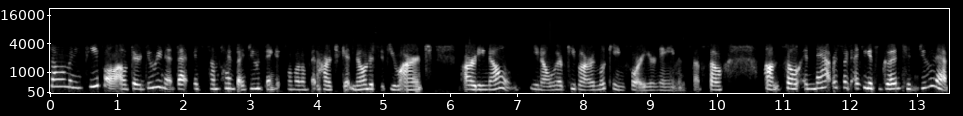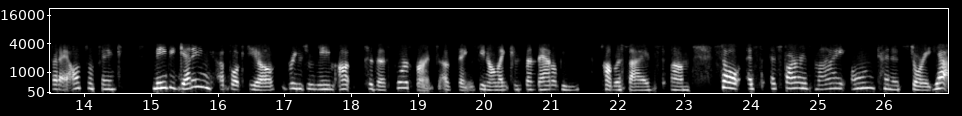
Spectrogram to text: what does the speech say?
so many people out there doing it that it's sometimes I do think it's a little bit hard to get noticed if you aren't already known, you know, where people are looking for your name and stuff. So, um, so in that respect, I think it's good to do that. But I also think maybe getting a book deal brings your name up to the forefront of things, you know, like because then that'll be publicized. Um, so as as far as my own kind of story, yeah.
